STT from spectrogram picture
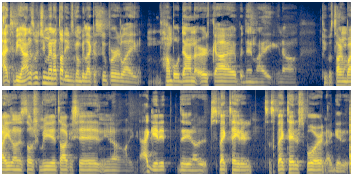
I to be honest with you, man, I thought he was gonna be like a super like humble, down to earth guy, but then like you know, people talking about he's on his social media talking shit. You know, like I get it. The you know, spectator. It's a spectator sport. I get it.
